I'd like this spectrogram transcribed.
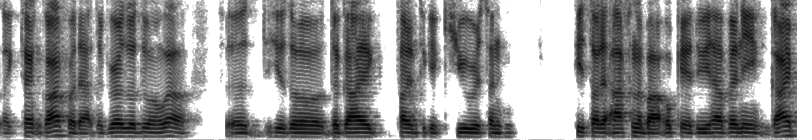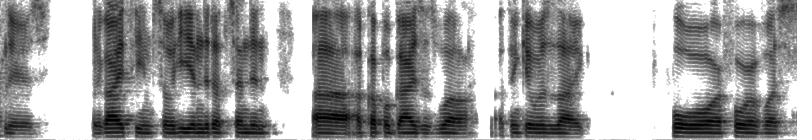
Like thank God for that. The girls were doing well. So he's a the guy starting to get curious, and he, started asking about, okay, do you have any guy players for the guy team? So he ended up sending uh, a couple guys as well. I think it was like four four of us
